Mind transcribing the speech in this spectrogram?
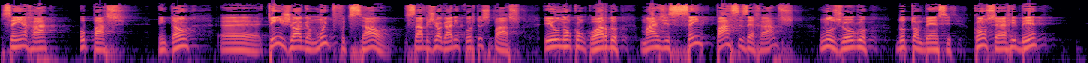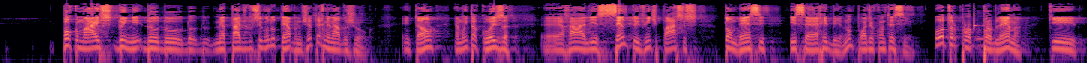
sem errar o passe. Então, é, quem joga muito futsal sabe jogar em curto espaço. Eu não concordo. Mais de 100 passes errados no jogo do Tombense com o CRB, pouco mais do, do, do, do, metade do segundo tempo, não tinha terminado o jogo. Então, é muita coisa é, errar ali 120 passes Tombense e CRB. Não pode acontecer. Outro pro problema que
